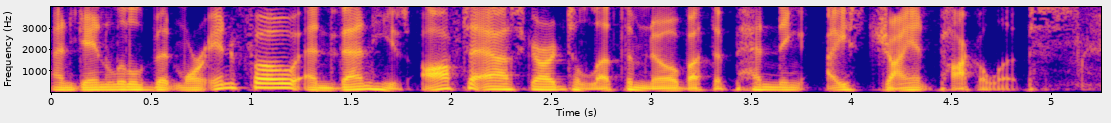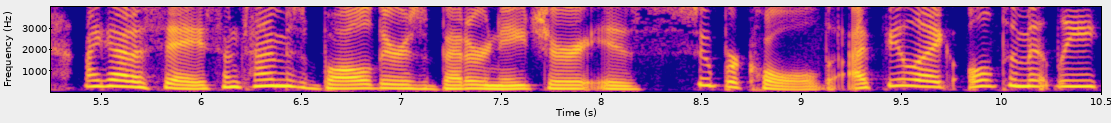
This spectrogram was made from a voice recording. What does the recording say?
and gain a little bit more info, and then he's off to Asgard to let them know about the pending ice giant apocalypse. I gotta say, sometimes Balder's better nature is super cold. I feel like ultimately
